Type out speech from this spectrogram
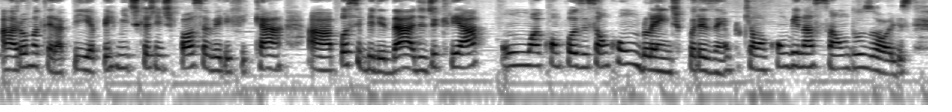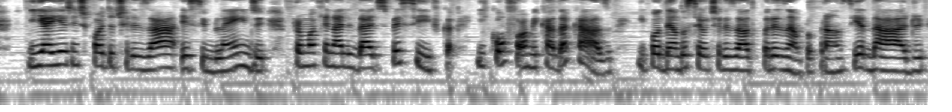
a aromaterapia permite que a gente possa verificar a possibilidade de criar uma composição com um blend, por exemplo, que é uma combinação dos óleos. E aí a gente pode utilizar esse blend para uma finalidade específica e conforme cada caso, e podendo ser utilizado, por exemplo, para ansiedade,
